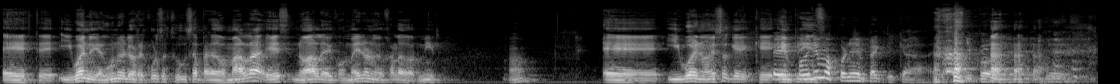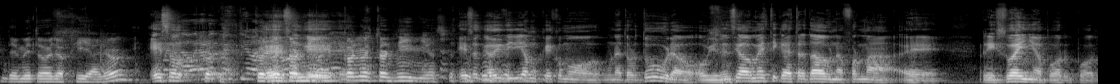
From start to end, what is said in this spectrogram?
Este, y bueno, y alguno de los recursos que usa para domarla es no darle de comer o no dejarla dormir. ¿no? Eh, y bueno, eso que, que Pero en podríamos principio- poner en práctica este tipo de, de- de metodología, ¿no? eso, Bueno, Con, con Eso nuestros, que- ni- con nuestros niños. Eso que hoy diríamos que es como una tortura o, o violencia doméstica es tratado de una forma eh, risueña por, por,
